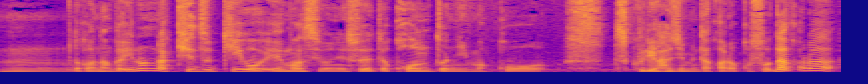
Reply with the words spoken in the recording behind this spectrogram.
うん。だからなんかいろんな気づきを得ますよね。そうやってコントに今こう作り始めたからこそ。だから、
